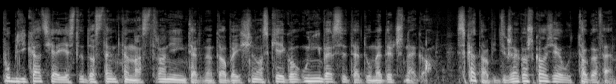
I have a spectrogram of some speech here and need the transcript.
Publikacja jest dostępna na stronie internetowej Śląskiego Uniwersytetu Medycznego. Z Katowic Grzegorz Kozieł, TOG FM.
